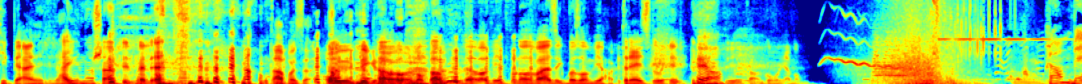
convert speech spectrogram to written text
tipper jeg er rein og skjær tilfeldighet. Det er faktisk det. Og vi digger deg å Ja, det var fint, for nå var jeg sikker på sånn Vi har tre historier Ja. vi kan gå gjennom. Plan B.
